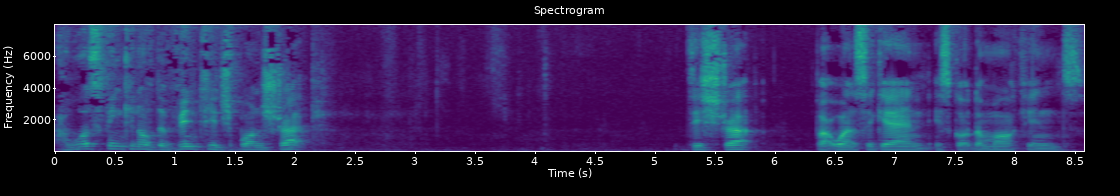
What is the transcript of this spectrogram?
I was thinking of the vintage Bond strap. This strap, but once again, it's got the markings,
